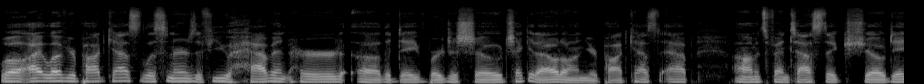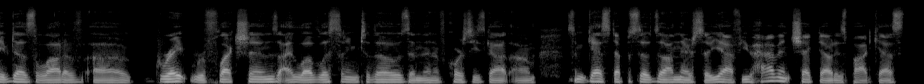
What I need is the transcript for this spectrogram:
Well, I love your podcast, listeners. If you haven't heard uh, the Dave Burgess Show, check it out on your podcast app. Um, it's a fantastic show. Dave does a lot of uh, great reflections. I love listening to those, and then of course he's got um, some guest episodes on there. So yeah, if you haven't checked out his podcast,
